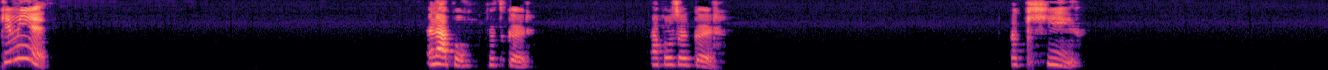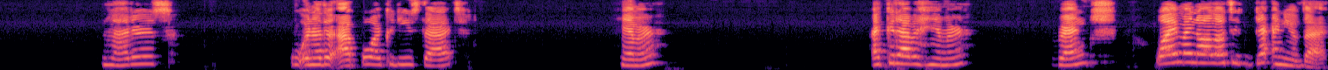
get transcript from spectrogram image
Give me it. An apple. That's good. Apples are good. A key. Ladders. Ooh, another apple. I could use that. Hammer. I could have a hammer. Wrench. Why am I not allowed to get any of that?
